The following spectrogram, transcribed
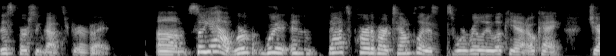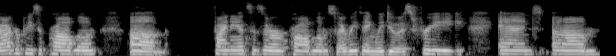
This person got through it. Um, so yeah, we're, we're and that's part of our template is we're really looking at okay, geography is a problem, um, finances are a problem, so everything we do is free, and um,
